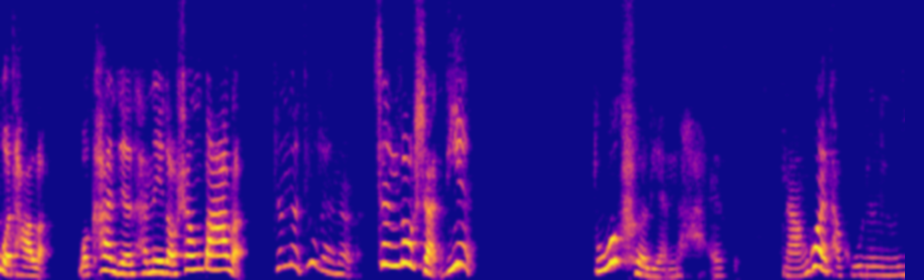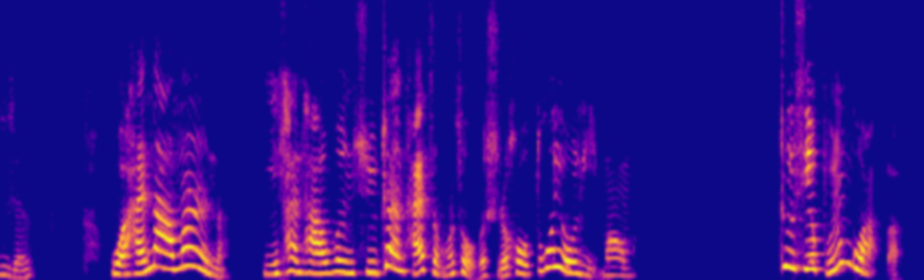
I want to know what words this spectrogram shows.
过他了，我看见他那道伤疤了，真的就在那儿，像一道闪电。多可怜的孩子，难怪他孤零零一人。我还纳闷呢，你看他问去站台怎么走的时候多有礼貌吗？这些不用管了。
